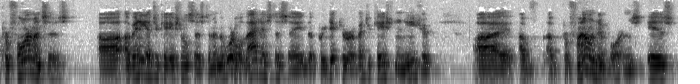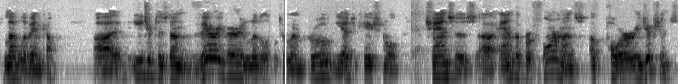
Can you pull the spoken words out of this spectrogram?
performances uh, of any educational system in the world. That is to say, the predictor of education in Egypt uh, of, of, profound importance is level of income. Uh, Egypt has done very, very little to improve the educational chances uh, and the performance of poorer Egyptians.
